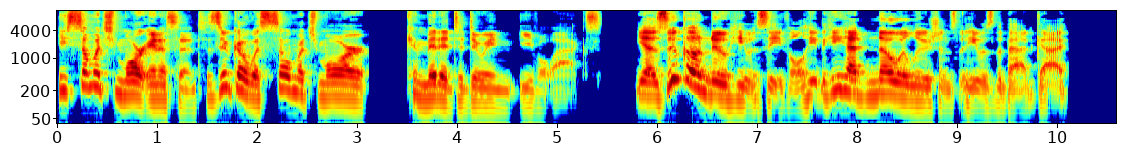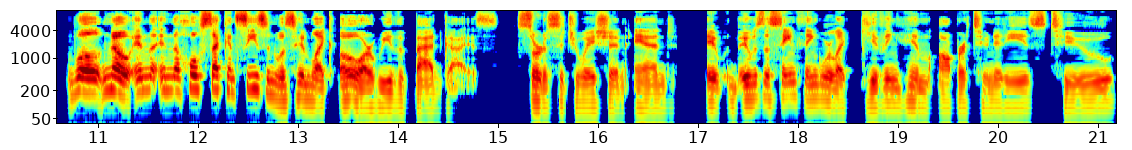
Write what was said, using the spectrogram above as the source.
he's so much more innocent. Zuko was so much more committed to doing evil acts. Yeah, Zuko knew he was evil. He he had no illusions that he was the bad guy. Well, no, in the in the whole second season was him like, "Oh, are we the bad guys?" sort of situation, and it it was the same thing where like giving him opportunities to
